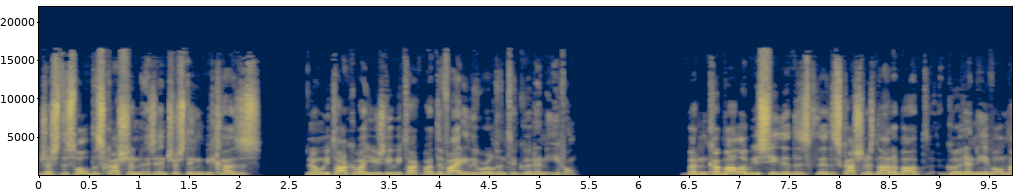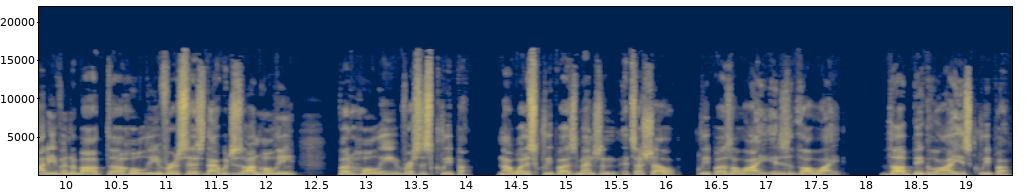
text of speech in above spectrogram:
just this whole discussion is interesting because you know we talk about usually we talk about dividing the world into good and evil. But in Kabbalah, we see that this, the discussion is not about good and evil, not even about the holy versus that which is unholy, but holy versus klipa. Now, what is klipa? As mentioned, it's a shell. Klipa is a lie. It is the lie. The big lie is klipa.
